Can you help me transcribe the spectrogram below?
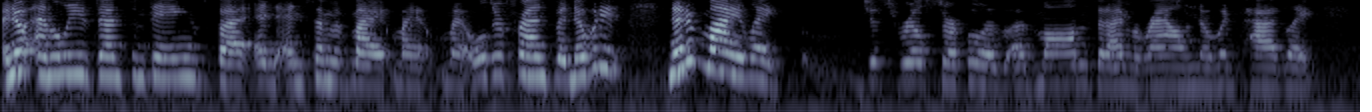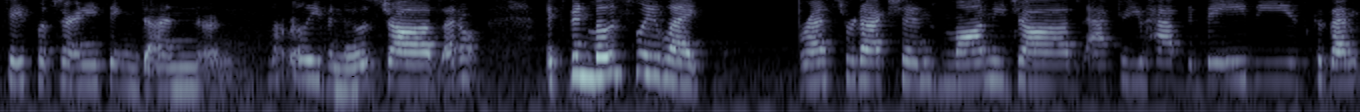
I know Emily's done some things, but and and some of my my my older friends, but nobody, none of my like just real circle of, of moms that I'm around. No one's had like facelifts or anything done, or not really even nose jobs. I don't. It's been mostly like breast reductions, mommy jobs after you have the babies. Because I'm,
